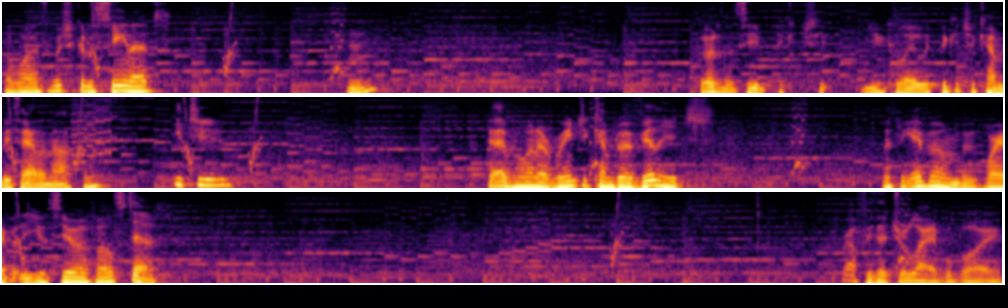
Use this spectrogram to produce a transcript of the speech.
Otherwise, I wish I could have seen it. Hmm? Who doesn't see Pikachu, ukulele Pikachu can be sailing often? Pikachu! Got everyone a ranger come to a village. I think everyone would worry about the UCFL stuff. Ralphie's a reliable boy.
